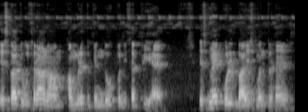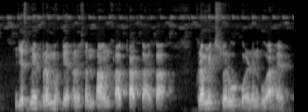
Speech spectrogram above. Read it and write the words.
इसका दूसरा नाम अमृत बिंदु उपनिषद भी है। इसमें कुल बाईस मंत्र हैं, जिसमें ब्रह्म के अनुसंधान साक्षात्कार का क्रमिक स्वरूप वर्णन हुआ है।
